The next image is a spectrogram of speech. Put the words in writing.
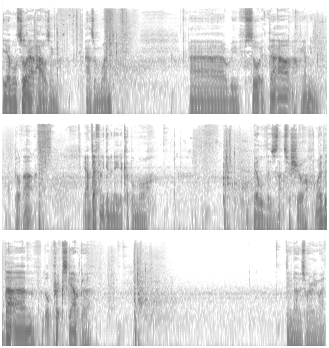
Yeah, we'll sort out housing as and when. Uh, we've sorted that out. We haven't even built that. Yeah, I'm definitely going to need a couple more builders, that's for sure. Where did that um, little prick scout go? Who knows where he went?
